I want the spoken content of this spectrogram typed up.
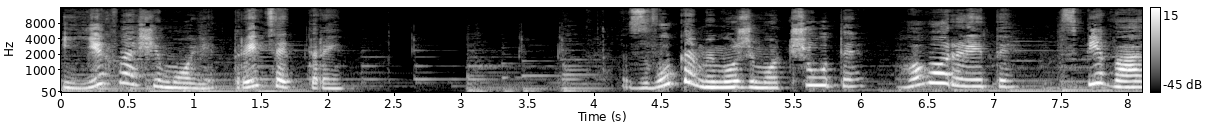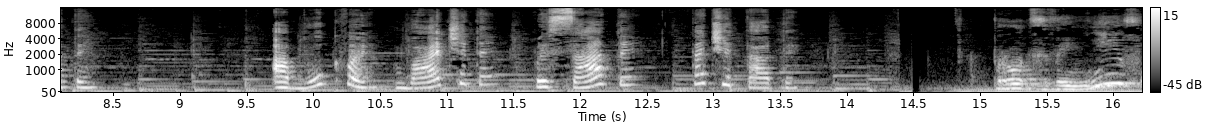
і їх в нашій мові 33. Звуки ми можемо чути, говорити, співати, а букви бачити, писати та читати. Продзвенів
